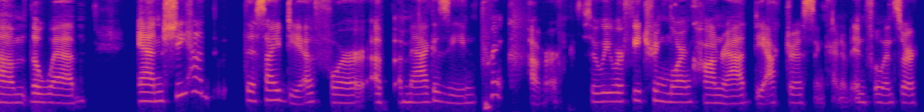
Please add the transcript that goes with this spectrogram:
um, the web. And she had this idea for a, a, magazine print cover. So we were featuring lauren conrad the actress and kind of influencer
